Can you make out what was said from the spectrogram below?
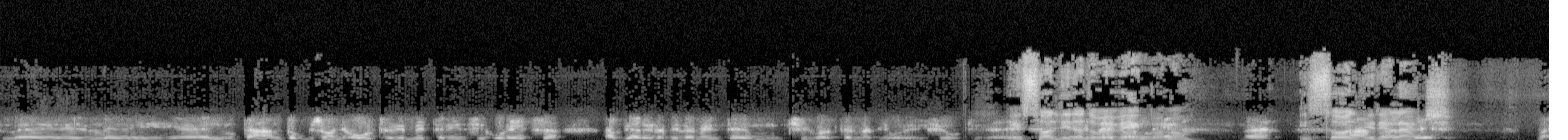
le, le, eh, intanto bisogna, oltre che mettere in sicurezza, avviare rapidamente un ciclo alternativo dei rifiuti. E i soldi da dove vengono? Eh? I soldi, ah, Relacci? Ma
